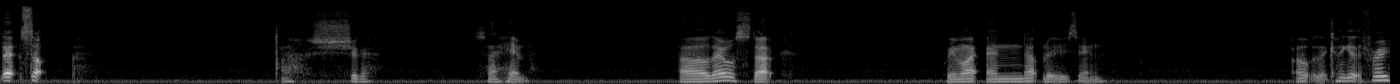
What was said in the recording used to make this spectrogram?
Let's stop. Oh, sugar. So him. Oh, they're all stuck. We might end up losing. Oh, can I get it through?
